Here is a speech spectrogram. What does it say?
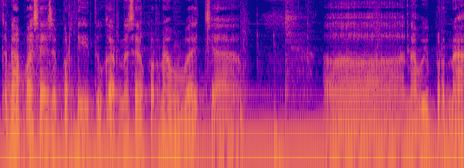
kenapa saya seperti itu? Karena saya pernah membaca uh, Nabi pernah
